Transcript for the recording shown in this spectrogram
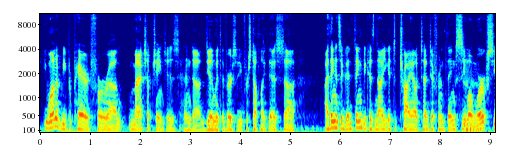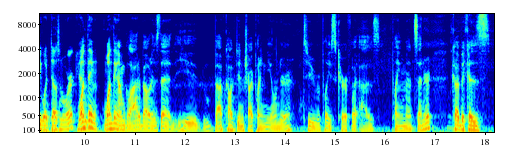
you want to be prepared for uh, matchup changes and uh, dealing with adversity for stuff like this. I think it's a good thing because now you get to try out uh, different things, see what works, see what doesn't work. One thing, one thing I'm glad about is that he Babcock didn't try putting Nylander to replace Kerfoot as playing him at center, because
